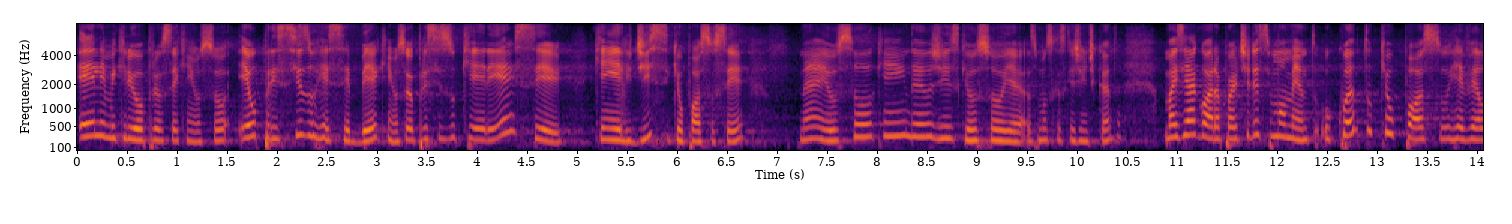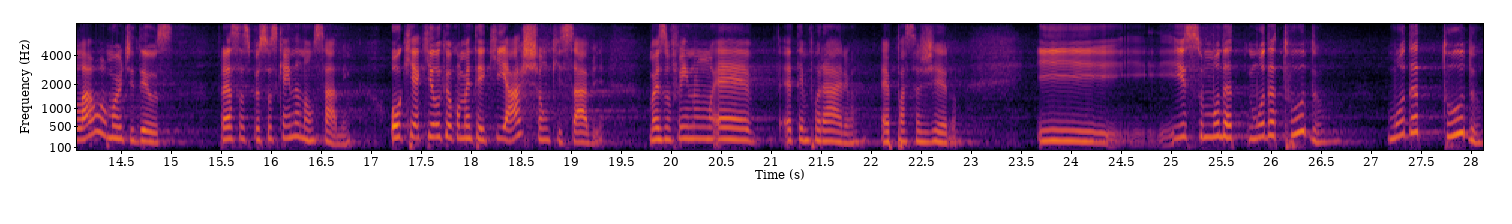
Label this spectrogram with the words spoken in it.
ele me criou para eu ser quem eu sou, eu preciso receber quem eu sou, eu preciso querer ser quem ele disse que eu posso ser. Né? Eu sou quem Deus diz que eu sou, e as músicas que a gente canta. Mas e agora, a partir desse momento, o quanto que eu posso revelar o amor de Deus para essas pessoas que ainda não sabem? Ou que aquilo que eu comentei, que acham que sabe, mas no fim não é, é temporário, é passageiro. E isso muda, muda tudo. Muda tudo.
